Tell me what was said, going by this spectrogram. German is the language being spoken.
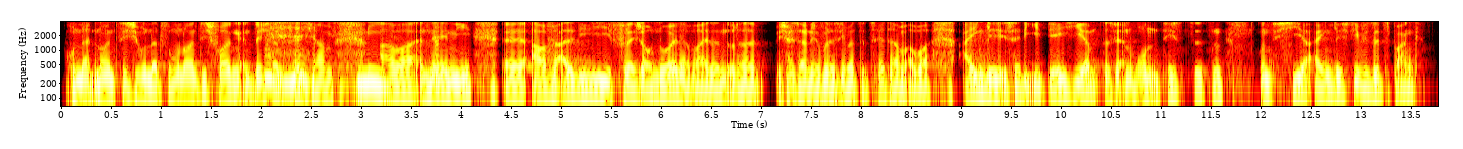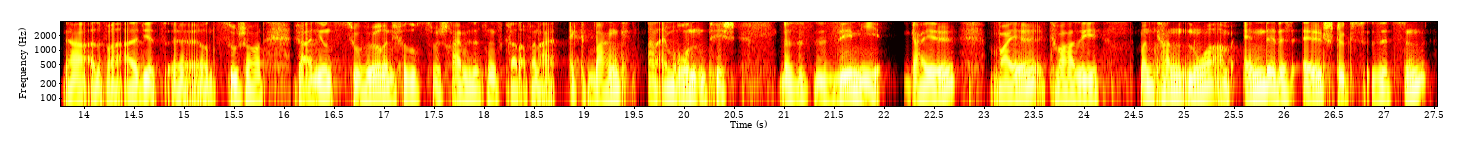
190, 195 Folgen endlich dann fertig haben. Nie. Aber, nee, nie. Äh, aber für alle die, die vielleicht auch neu dabei sind, oder ich weiß ja nicht, ob wir das jemals erzählt haben, aber eigentlich ist ja die Idee hier, dass wir an einem runden Tisch sitzen und hier eigentlich die Sitzbank. Ja, also für alle, die jetzt äh, uns zuschauen, für alle, die uns zuhören, ich versuche es zu beschreiben, wir sitzen jetzt gerade auf einer Eckbank an einem runden Tisch. Das ist semi geil, weil quasi man kann nur am Ende des L-Stücks sitzen,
